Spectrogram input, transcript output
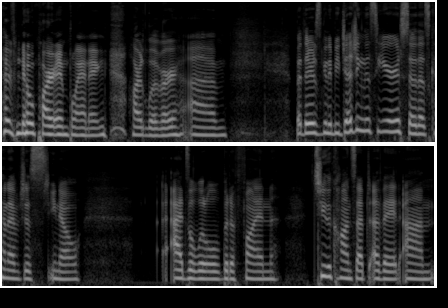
have no part in planning hard liver. Um, but there's going to be judging this year, so that's kind of just, you know, adds a little bit of fun to the concept of it. Um,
